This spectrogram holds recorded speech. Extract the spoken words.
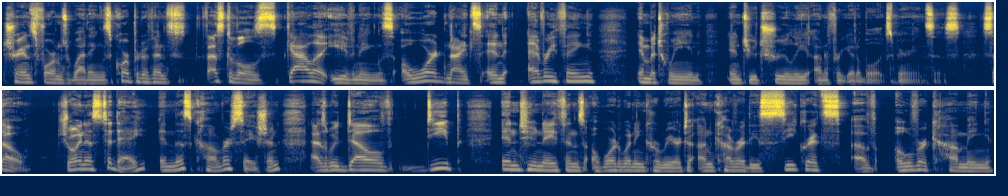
transforms weddings, corporate events, festivals, gala evenings, award nights, and everything in between into truly unforgettable experiences. So, Join us today in this conversation as we delve deep into Nathan's award winning career to uncover these secrets of overcoming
